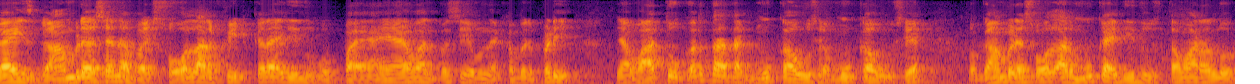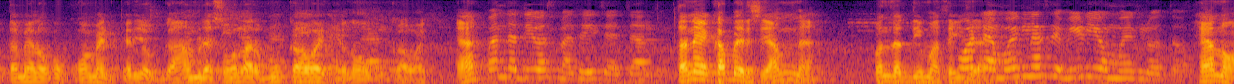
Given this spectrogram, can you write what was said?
ગાઈઝ ગામડે છે ને ભાઈ સોલાર ફિટ કરાવી દીધું. પપ્પાએ અહીંયા આવ્યા ને પછી અમને ખબર પડી ત્યાં વાતું કરતા હતા કે મુકાવું છે મુકાવું છે. તો ગામડે સોલાર મુકાઈ દીધું છે. તમારા તમે લોકો કોમેન્ટ કરજો ગામડે સોલાર મુકાવાય કે ન મુકાવાય. હે? પંદર દિવસમાં થઈ જાય ચાલુ. તને ખબર છે એમ ને? પંદર દીમાં થઈ જાય. મોકલા છે વીડિયો મોકલો તો. હેનો?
